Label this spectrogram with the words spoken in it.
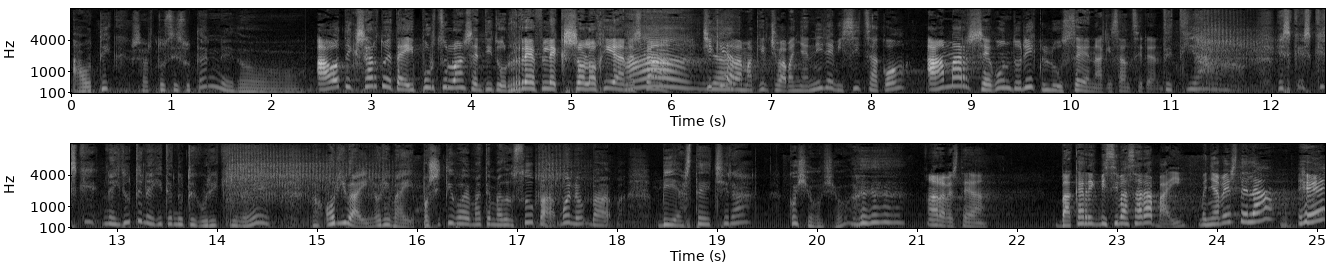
ahotik sartu zizuten edo... Ahotik sartu eta ipurtzuloan sentitu, reflexologia, neska. Ah, Txikia ja. da makiltxoa, baina nire bizitzako amar segundurik luzeenak izan ziren. Tetia, eske, eske, eske, nahi duten egiten dute gurekin, eh? No, hori bai, hori bai, positiboa ematen baduzu, ba, bueno, ba, ba, bi aste etxera, goxo, goxo. Ara bestea. Bakarrik bizi bazara, bai. Baina bestela, eh?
